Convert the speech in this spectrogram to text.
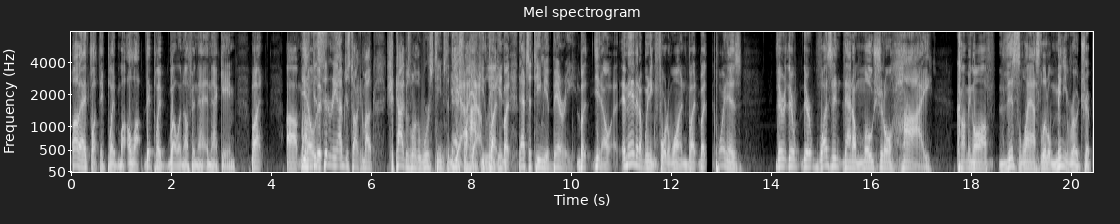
Well, I thought they played a lot. They played well enough in that in that game, but um, you Well, know, considering I'm just talking about Chicago's one of the worst teams in the National yeah, Hockey but- League, and but- that's a team you bury. but you know, and they ended up winning four to one. But but the point is, there there there wasn't that emotional high coming off this last little mini road trip.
